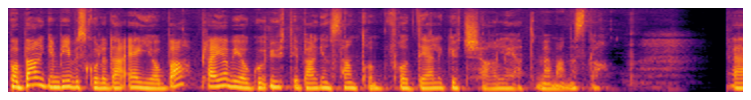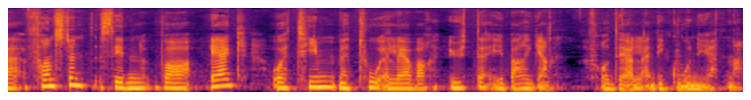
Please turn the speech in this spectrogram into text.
På Bergen bibelskole der jeg jobber, pleier vi å gå ut i Bergen sentrum for å dele Guds kjærlighet med mennesker. Eh, for en stund siden var jeg og et team med to elever ute i Bergen for å dele de gode nyhetene.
